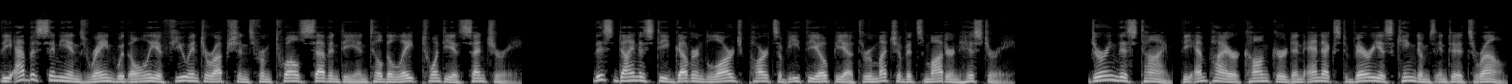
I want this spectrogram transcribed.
The Abyssinians reigned with only a few interruptions from 1270 until the late 20th century. This dynasty governed large parts of Ethiopia through much of its modern history. During this time, the empire conquered and annexed various kingdoms into its realm.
